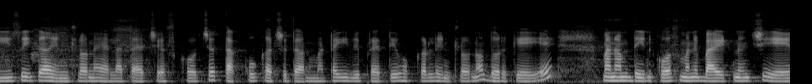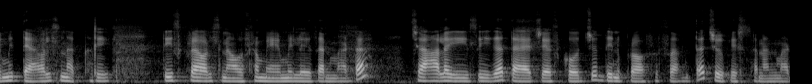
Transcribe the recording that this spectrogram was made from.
ఈజీగా ఇంట్లోనే ఎలా తయారు చేసుకోవచ్చో తక్కువ ఖర్చుతో అనమాట ఇవి ప్రతి ఒక్కళ్ళ ఇంట్లోనూ దొరికేయే. మనం దీనికోసమని బయట నుంచి ఏమీ తేవాల్సిన అక్కర్లే తీసుకురావాల్సిన అవసరం ఏమీ లేదనమాట చాలా ఈజీగా తయారు చేసుకోవచ్చు. దీని ప్రాసెస్ అంతా చూపిస్తాను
